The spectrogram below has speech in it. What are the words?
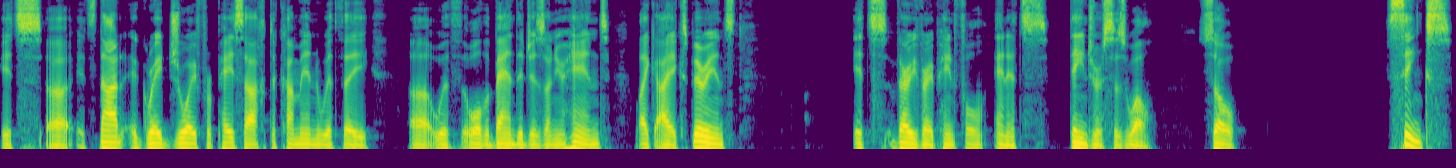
it's uh, it's not a great joy for Pesach to come in with a uh, with all the bandages on your hand like I experienced. It's very very painful and it's dangerous as well. So sinks,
